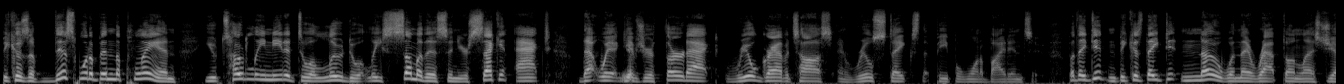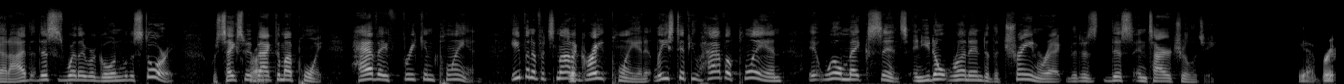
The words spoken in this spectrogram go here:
Because if this would have been the plan, you totally needed to allude to at least some of this in your second act. That way, it gives your third act real gravitas and real stakes that people want to bite into. But they didn't because they didn't know when they wrapped on Last Jedi that this is where they were going with the story. Which takes me back to my point have a freaking plan. Even if it's not a great plan, at least if you have a plan, it will make sense and you don't run into the train wreck that is this entire trilogy. Yeah, bring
